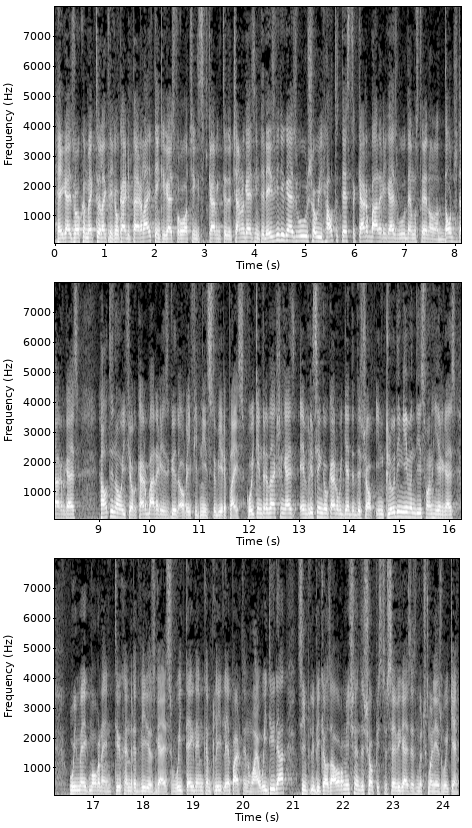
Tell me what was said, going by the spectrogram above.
Hey guys, welcome back to Electrical Car Repair Live. Thank you guys for watching and subscribing to the channel guys. In today's video guys, we will show you how to test the car battery guys. We will demonstrate on a Dodge Dart guys how to know if your car battery is good or if it needs to be replaced. Quick introduction guys, every single car we get at the shop, including even this one here guys, we make more than 200 videos guys. We take them completely apart and why we do that? Simply because our mission at the shop is to save you guys as much money as we can.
